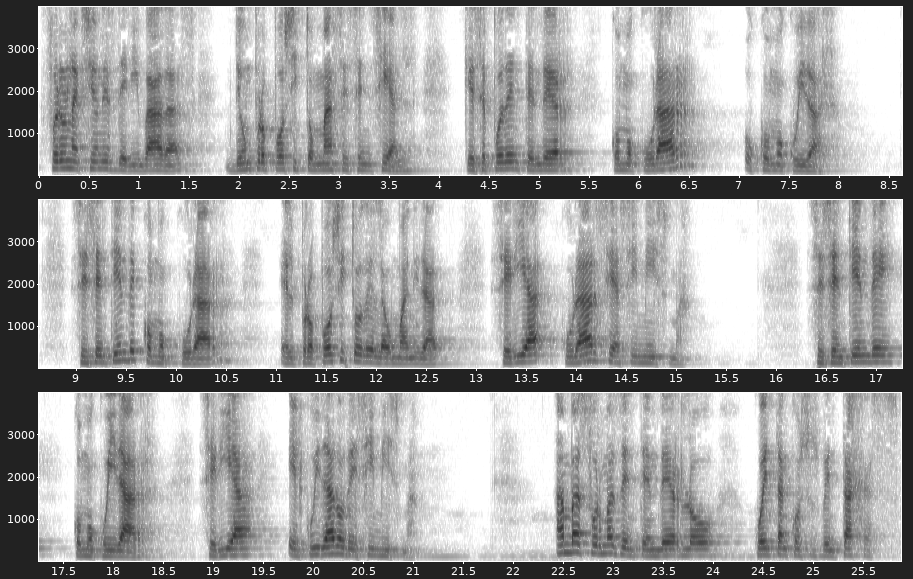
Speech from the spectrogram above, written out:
fueron acciones derivadas de un propósito más esencial que se puede entender como curar o como cuidar. Si se entiende como curar, el propósito de la humanidad sería curarse a sí misma. Si se entiende como cuidar, sería el cuidado de sí misma. Ambas formas de entenderlo cuentan con sus ventajas.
